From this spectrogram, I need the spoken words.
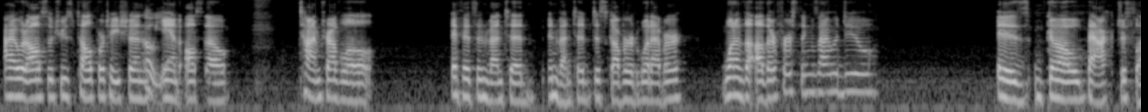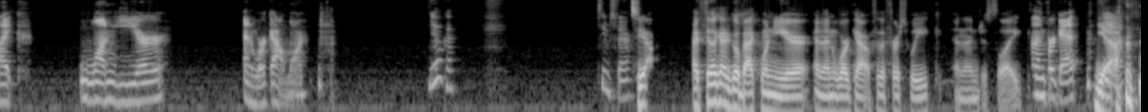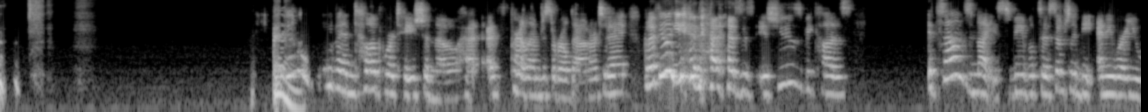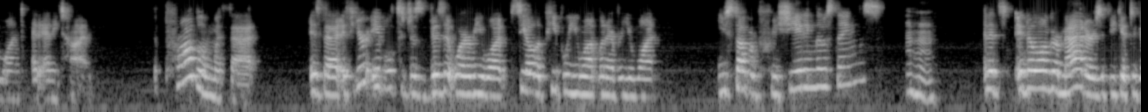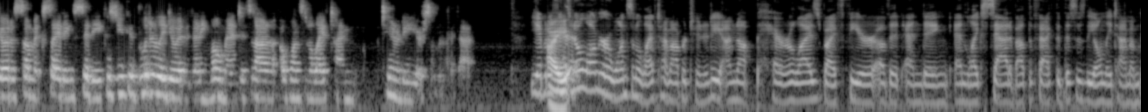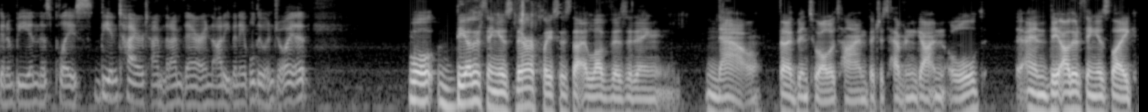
I would also choose teleportation Oh, yeah. and also time travel if it's invented, invented, discovered, whatever. One of the other first things I would do is go back just like one year and work out more. Yeah, okay. Seems fair. So yeah, I feel like I'd go back one year and then work out for the first week and then just like And forget. yeah. I feel like even teleportation though had apparently I'm just a real downer today, but I feel like even that has its issues because it sounds nice to be able to essentially be anywhere you want at any time. The problem with that is that if you're able to just visit wherever you want, see all the people you want whenever you want, you stop appreciating those things. Mm-hmm. And it's it no longer matters if you get to go to some exciting city because you could literally do it at any moment. It's not a once in a lifetime opportunity or something like that. Yeah, but if I- it's no longer a once in a lifetime opportunity, I'm not paralyzed by fear of it ending and like sad about the fact that this is the only time I'm going to be in this place the entire time that I'm there and not even able to enjoy it. Well, the other thing is there are places that I love visiting now that I've been to all the time that just haven't gotten old. And the other thing is like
